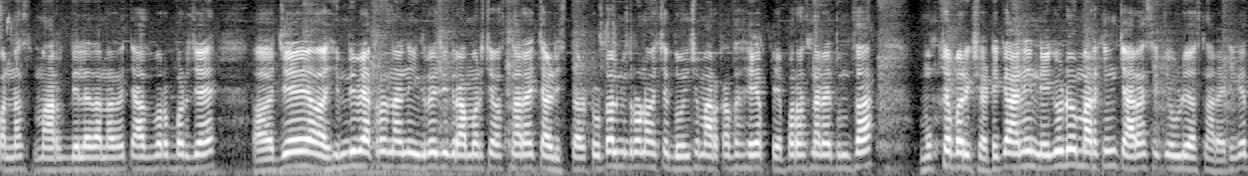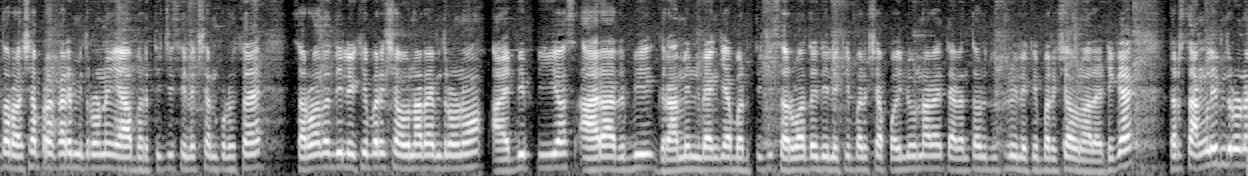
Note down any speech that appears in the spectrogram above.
पन्नास मार्क दिले जाणार आहे त्याचबरोबर जे जे हिंदी व्याकरण आणि इंग्रजी ग्रामरचे असणार आहे चाळीस. तर टोटल मित्रांनो असे दोनशे मार्काचा हे पेपर असणार आहे तुमचा. मुख्य परीक्षा ठीक आहे? आणि निगेटिव्ह मार्किंग चारशे एक एवढी असणार आहे ठीक आहे? तर अशा प्रकारे मित्रांनो या भरतीची सिलेक्शन प्रोसेस आहे. सर्वात आधी लेखी परीक्षा होणार आहे मित्रांनो I B P S R R B ग्रामीण बँक या भरतीची सर्वात आधी लेखी परीक्षा पहिली होणार आहे त्यानंतर दुसरी लेखी परीक्षा होणार आहे ठीक आहे? तर चांगली मित्रांनो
